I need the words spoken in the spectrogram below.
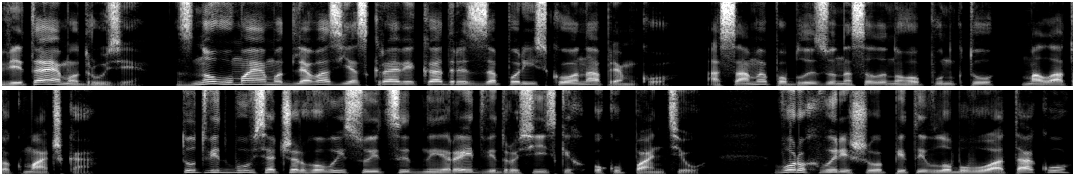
Вітаємо, друзі! Знову маємо для вас яскраві кадри з Запорізького напрямку, а саме поблизу населеного пункту Малаток-Мачка. Тут відбувся черговий суїцидний рейд від російських окупантів. Ворог вирішив піти в лобову атаку,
